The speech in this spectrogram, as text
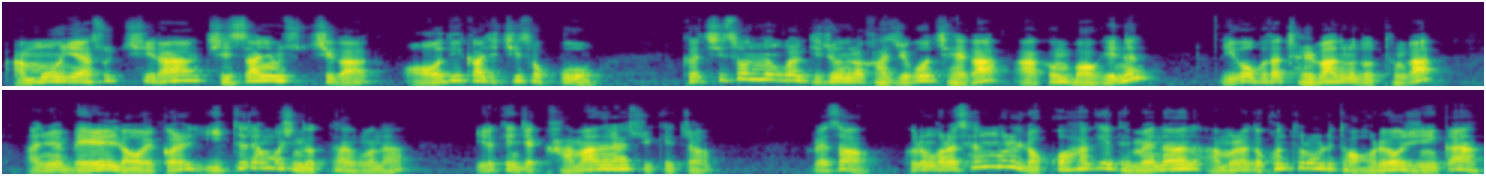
암모니아 수치랑 질산염 수치가 어디까지 치솟고, 그 치솟는 걸 기준으로 가지고 제가, 아, 그럼 먹이는 이거보다 절반으로 넣던가, 아니면 매일 넣을 걸 이틀에 한 번씩 넣다거나, 이렇게 이제 감안을 할 수 있겠죠. 그래서 그런 거를 생물을 넣고 하게 되면은 아무래도 컨트롤이 더 어려워지니까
